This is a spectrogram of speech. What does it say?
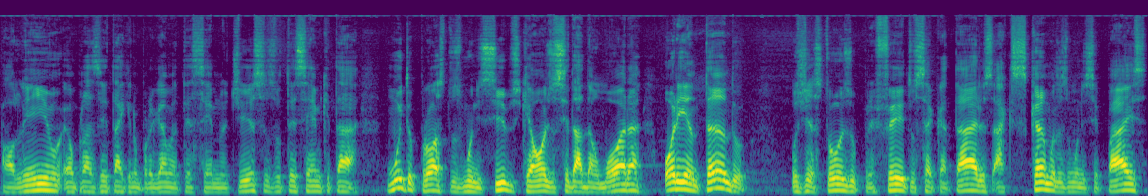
Paulinho. É um prazer estar aqui no programa TCM Notícias. O TCM que está muito próximo dos municípios, que é onde o cidadão mora, orientando os gestores, o prefeito, os secretários, as câmaras municipais.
